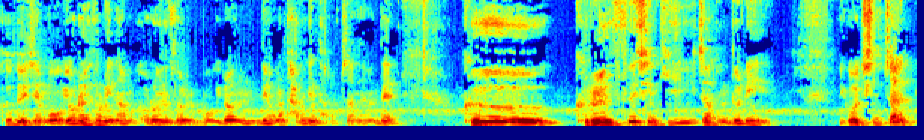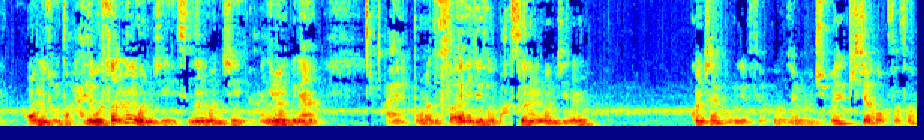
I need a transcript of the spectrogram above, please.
그래도 이제 뭐 열애설이나 뭐 결혼설, 뭐 이런 내용은 다루긴 다뤘잖아요. 근데 그 글을 쓰신 기자분들이 이걸 진짜 어느 정도 알고 썼는 건지, 쓰는 건지, 아니면 그냥 아예 뭐라도 써야지 해서 막 쓰는 건지는 그건 잘 모르겠어요. 그건 잘 모르- 주변에 기자가 없어서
